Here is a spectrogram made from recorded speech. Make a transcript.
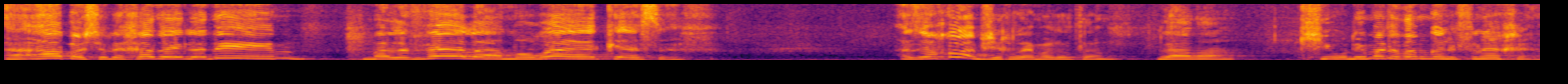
האבא של אחד הילדים מלווה למורה כסף. אז הוא יכול להמשיך ללמד אותם. למה? כי הוא לימד אותם גם לפני כן.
